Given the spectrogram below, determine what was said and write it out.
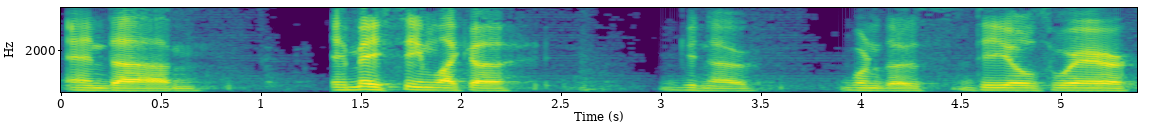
And um, it may seem like a, you know, one of those deals where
